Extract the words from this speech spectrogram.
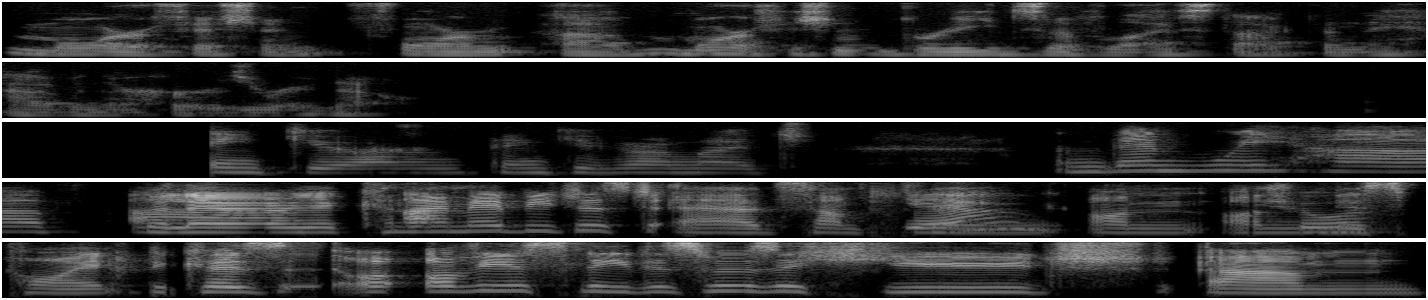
more efficient form, uh, more efficient breeds of livestock than they have in their herds right now. Thank you, Aaron. Thank you very much. And then we have Valeria. Can uh, I maybe just add something yeah, on on sure. this point because obviously this was a huge um,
